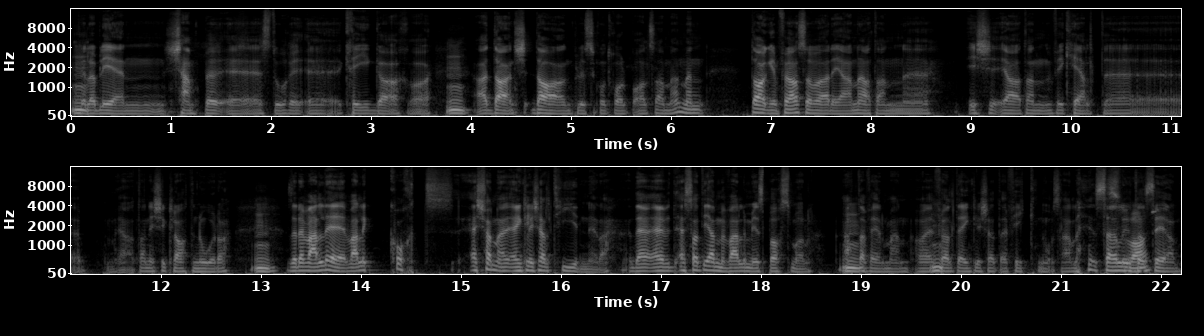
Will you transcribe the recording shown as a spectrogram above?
Mm. til å bli en kjempestor eh, kriger. Og Mm. ja, da, har han- da har han plutselig kontroll på alt sammen. Men dagen før så var det gjerne at han eh, ikke Ja, at han fikk helt eh, Ja, at han ikke klarte noe, da. Mm. Så det er veldig, veldig kort Jeg skjønner egentlig ikke helt tiden i det. det jeg, jeg satt igjen med veldig mye spørsmål etter Mm. filmen, og jeg Mm. følte egentlig ikke at jeg fikk noe særlig, særlig ut av å se den.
